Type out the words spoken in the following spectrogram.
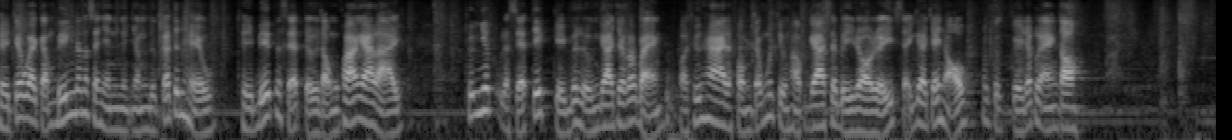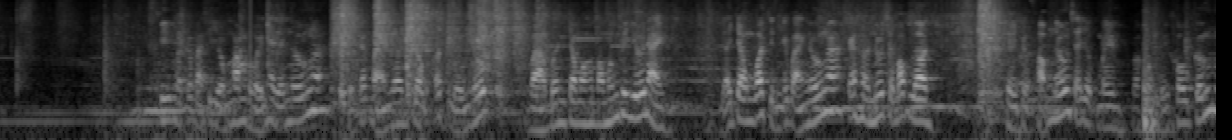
thì cái que cảm biến đó nó sẽ nhận nhận được cái tín hiệu, thì bếp nó sẽ tự động khóa ga lại. Thứ nhất là sẽ tiết kiệm cái lượng ga cho các bạn và thứ hai là phòng chống cái trường hợp ga sẽ bị rò rỉ, xảy ra cháy nổ. Nó cực kỳ rất là an toàn khi mà các bạn sử dụng mâm vỉ này để nướng á, thì các bạn nên cho một ít lượng nước vào bên trong mâm hứng phía dưới này. Để trong quá trình các bạn nướng á, cái hơi nước sẽ bốc lên. Thì thực phẩm nướng sẽ được mềm và không bị khô cứng.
